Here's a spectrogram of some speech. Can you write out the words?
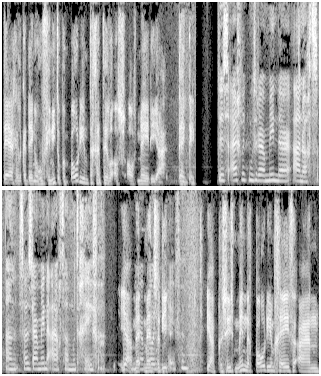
Dergelijke dingen hoef je niet op een podium te gaan tillen als, als media, denk ik. Dus eigenlijk moeten daar minder aandacht aan, zouden ze daar minder aandacht aan moeten geven? Ja, met mensen die. Geven. Ja, precies. Minder podium geven aan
